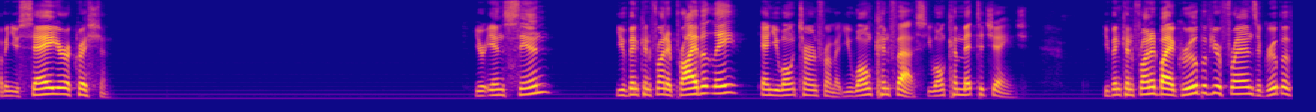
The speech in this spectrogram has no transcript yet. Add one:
I mean, you say you're a Christian. You're in sin. You've been confronted privately, and you won't turn from it. You won't confess. You won't commit to change. You've been confronted by a group of your friends, a group of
